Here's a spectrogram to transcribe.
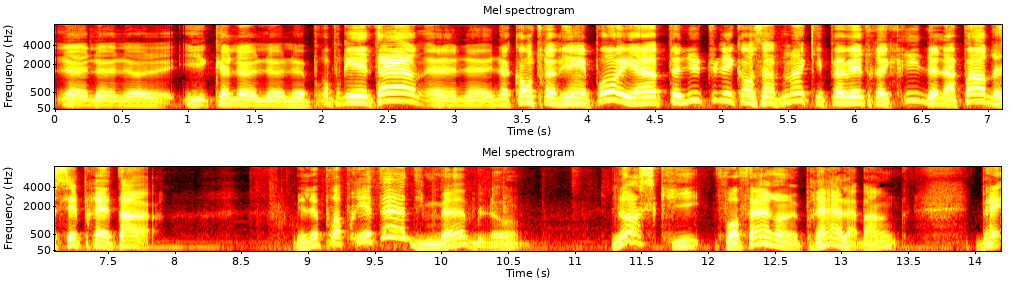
le, propriétaire euh, ne, contrevient pas et a obtenu tous les consentements qui peuvent être requis de la part de ses prêteurs. Mais le propriétaire d'immeuble, lorsqu'il faut faire un prêt à la banque, ben,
